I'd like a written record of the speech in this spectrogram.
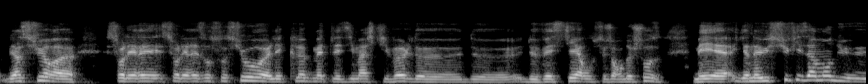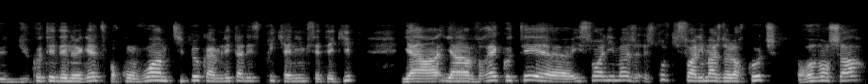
bien sûr, euh, sur, les sur les réseaux sociaux, euh, les clubs mettent les images qu'ils veulent de, de, vestiaires ou ce genre de choses. Mais euh, il y en a eu suffisamment du, côté des Nuggets pour qu'on voit un petit peu quand même l'état d'esprit qui anime cette équipe. Il y a, un vrai côté. ils sont à l'image, je trouve qu'ils sont à l'image de leur coach, revanchard,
